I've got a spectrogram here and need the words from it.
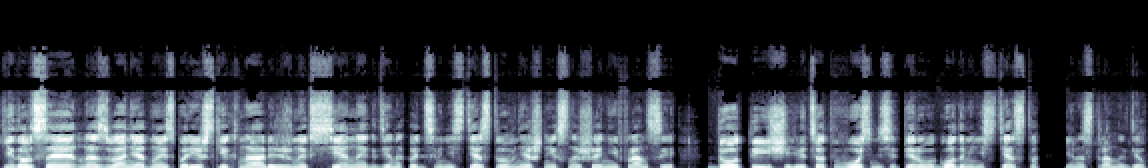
Кидорсе — название одной из парижских набережных Сены, где находится Министерство внешних сношений Франции, до 1981 года Министерство иностранных дел.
